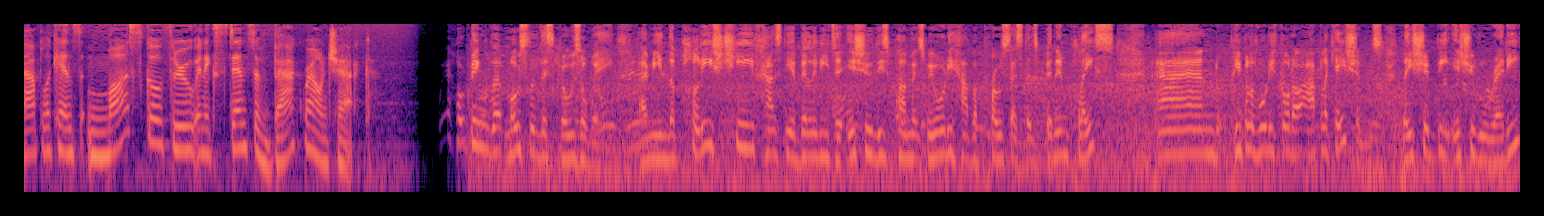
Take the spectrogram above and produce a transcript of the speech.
applicants must go through an extensive background check hoping that most of this goes away. I mean, the police chief has the ability to issue these permits. We already have a process that's been in place, and people have already filled out applications. They should be issued already,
